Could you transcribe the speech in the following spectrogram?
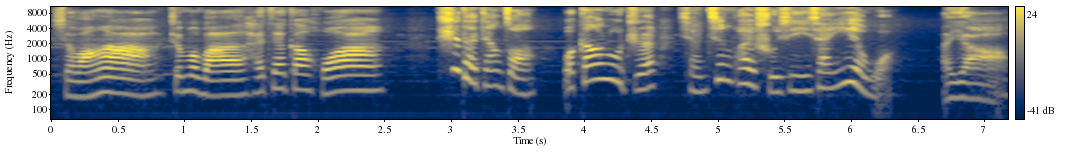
小王啊，这么晚还在干活啊？是的，张总，我刚入职，想尽快熟悉一下业务。哎呀，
